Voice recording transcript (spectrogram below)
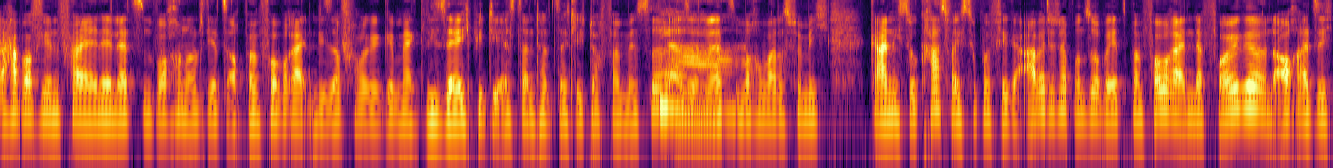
habe auf jeden Fall in den letzten Wochen und jetzt auch beim Vorbereiten dieser Folge gemerkt, wie sehr ich BTS dann tatsächlich doch vermisse. Ja. Also in den letzten Wochen war das für mich gar nicht so krass, weil ich super viel gearbeitet habe und so. Aber jetzt beim Vorbereiten der Folge und auch als ich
